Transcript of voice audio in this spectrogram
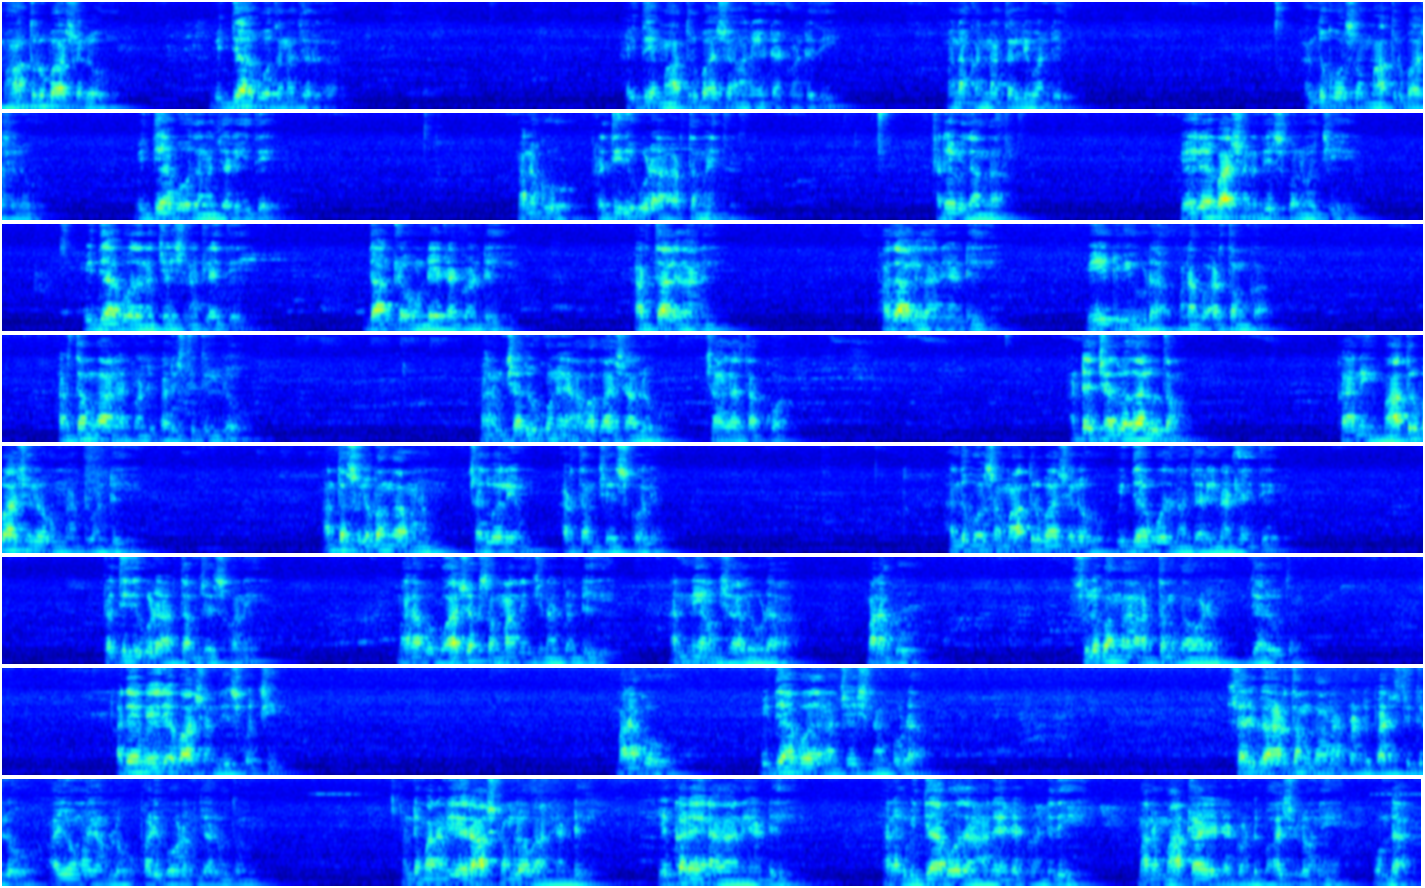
మాతృభాషలో విద్యా బోధన జరగాలి. అయితే మాతృభాష అనేటటువంటిది మన కన్న తల్లి వంటిది. అందుకోసం మాతృభాషలో విద్యా బోధన జరిగితే మనకు ప్రతిదీ కూడా అర్థమవుతుంది. అదేవిధంగా వేరే భాషను తీసుకొని వచ్చి విద్యా బోధన చేసినట్లయితే దాంట్లో ఉండేటటువంటి అర్థాలు కానీ పదాలు కానివ్వండి వేటివి కూడా మనకు అర్థం కా అర్థం కానటువంటి పరిస్థితుల్లో మనం చదువుకునే అవకాశాలు చాలా తక్కువ. అంటే చదవగలుగుతాం. కానీ మాతృభాషలో ఉన్నటువంటి అంత సులభంగా మనం చదవలేం అర్థం చేసుకోలేం. అందుకోసం మాతృభాషలో విద్యా బోధన జరిగినట్లయితే ప్రతిదీ కూడా అర్థం చేసుకొని మనకు భాషకు సంబంధించినటువంటి అన్ని అంశాలు కూడా మనకు సులభంగా అర్థం కావడం జరుగుతుంది. అదే వేరే భాషను తీసుకొచ్చి మనకు విద్యాబోధన చేసినా కూడా సరిగ్గా అర్థం కానటువంటి పరిస్థితిలో అయోమయంలో పడిపోవడం జరుగుతుంది. అంటే మనం ఏ రాష్ట్రంలో కానివ్వండి ఎక్కడైనా కానివ్వండి మనకు విద్యాబోధన అనేటటువంటిది మనం మాట్లాడేటటువంటి భాషలోనే ఉండాలి.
